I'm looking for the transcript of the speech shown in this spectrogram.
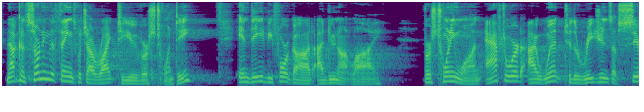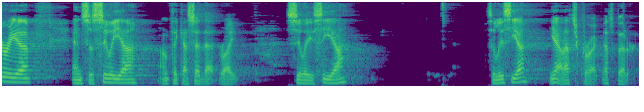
Now, concerning the things which I write to you, verse 20, indeed, before God, I do not lie. Verse 21, afterward I went to the regions of Syria and Cilicia. I don't think I said that right. Cilicia. Cilicia? Yeah, that's correct. That's better.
